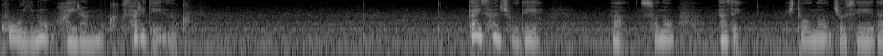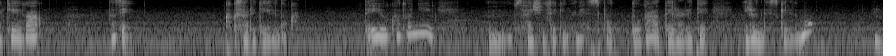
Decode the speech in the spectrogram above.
行為も排卵も隠されているのか。第3章ではそのなぜ人の女性だけがなぜ隠されているのか。っていうことにうん、最終的にはねスポットが当てられているんですけれども、うん、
